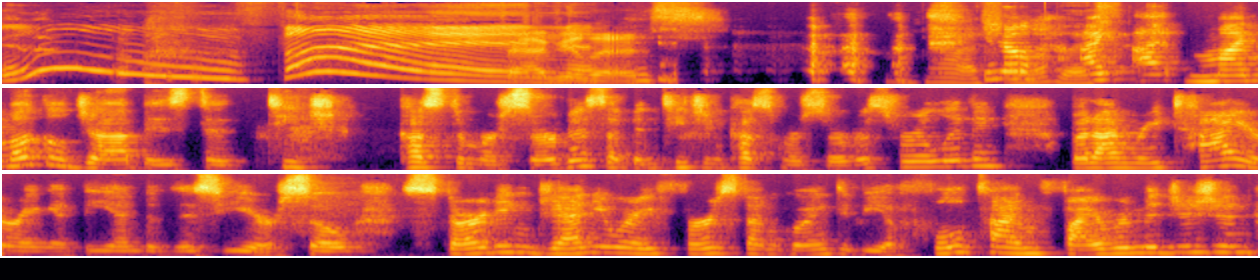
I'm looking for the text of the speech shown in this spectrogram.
Ooh, fun. Fabulous. Gosh, you know, I. I, I my muggle job is to teach customer service. I've been teaching customer service for a living, but I'm retiring at the end of this year. So starting January 1st, I'm going to be a full-time fire magician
